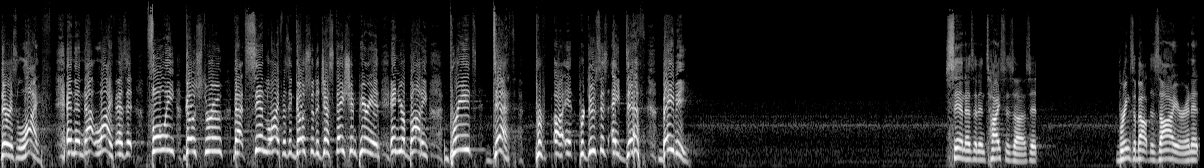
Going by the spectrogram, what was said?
there is life. And then that life, as it fully goes through that sin life, as it goes through the gestation period in your body, breeds death. Uh, it produces a death baby. Sin, as it entices us, it brings about desire, and it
